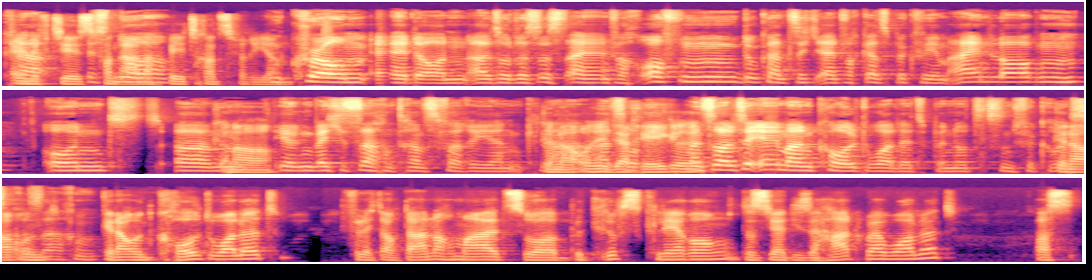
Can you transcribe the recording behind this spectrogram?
Klar, NFTs von A nach B transferieren. Ein Chrome-Add-on, also das ist einfach offen, du kannst dich einfach ganz bequem einloggen und ähm, genau. irgendwelche Sachen transferieren. Klar. Genau, und in also der Regel. Man sollte immer ein Cold Wallet benutzen für größere genau, und, Sachen. Genau, und Cold Wallet, vielleicht auch da nochmal zur Begriffsklärung, das ist ja diese Hardware-Wallet, was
